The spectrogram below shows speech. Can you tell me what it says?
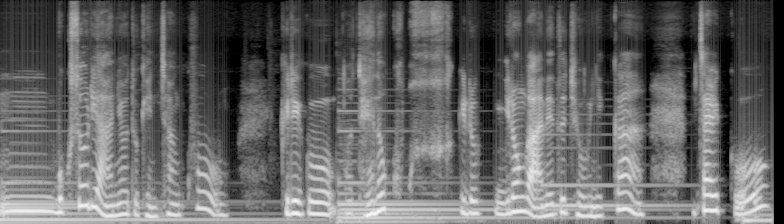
음 목소리 아니어도 괜찮고 그리고 뭐 대놓고 막 이러 이런 거 안 해도 좋으니까 짧고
